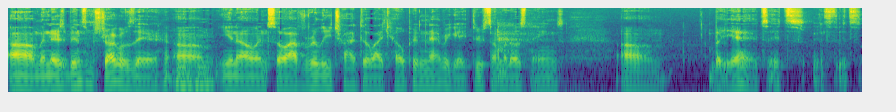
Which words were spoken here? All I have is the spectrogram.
um, and there's been some struggles there, um, you know, and so I've really tried to like help him navigate through some of those things. Um, but yeah, it's it's it's it's.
